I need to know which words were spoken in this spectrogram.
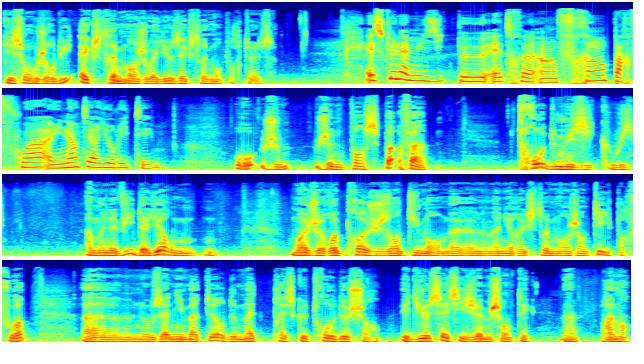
qui sont aujourd'hui extrêmement joyeuses, extrêmement porteuses. Est-ce que la musique peut être un frein parfois à une intériorité? Oh, je, je ne pense pas. Enfin, trop de musique, oui. À mon avis, d'ailleurs, moi, je reproche gentiment, de manière extrêmement gentille parfois, à nos animateurs de mettre presque trop de chants. Et Dieu sait si j'aime chanter, hein, vraiment.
